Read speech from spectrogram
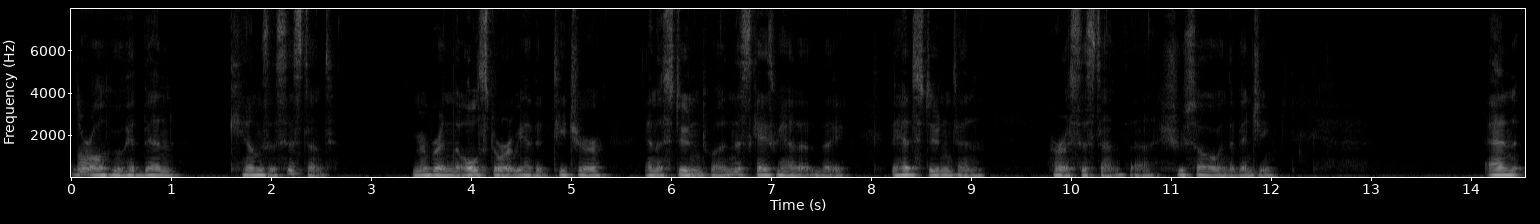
Laurel, who had been Kim's assistant. Remember in the old story, we had the teacher and the student. Well, in this case, we had a, the, the head student and her assistant, the Shuso and the Benji. And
